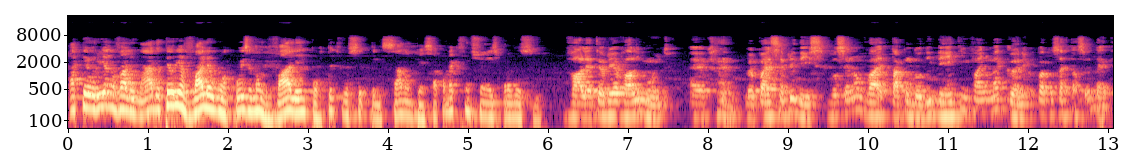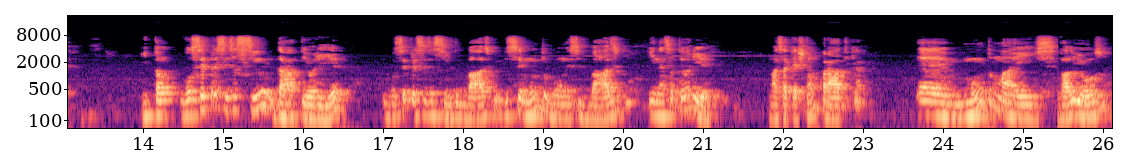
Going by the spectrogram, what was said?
a teoria não vale nada. A teoria vale alguma coisa, não vale. É importante você pensar, não pensar. Como é que funciona isso para você? Vale, a teoria vale muito. É, meu pai sempre disse: você não vai estar tá com dor de dente e vai no mecânico para consertar seu dente. Então, você precisa sim da teoria, você precisa sim do básico e ser muito bom nesse básico e nessa teoria. Mas a questão prática é muito mais valioso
